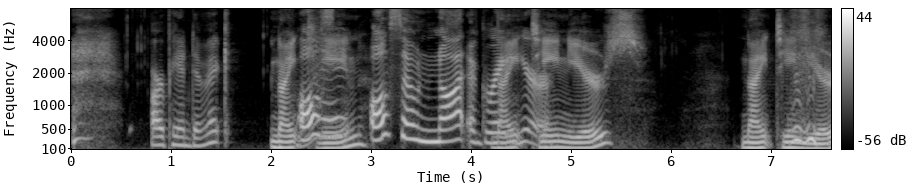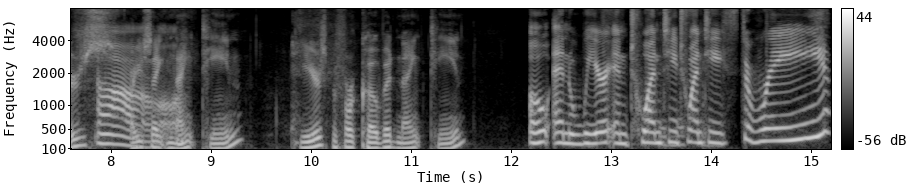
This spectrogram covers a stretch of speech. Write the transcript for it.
our pandemic. 19? Also, not a great year. 19 years? 19 years? Are you saying 19 years before COVID 19? Oh, and we're in 2023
